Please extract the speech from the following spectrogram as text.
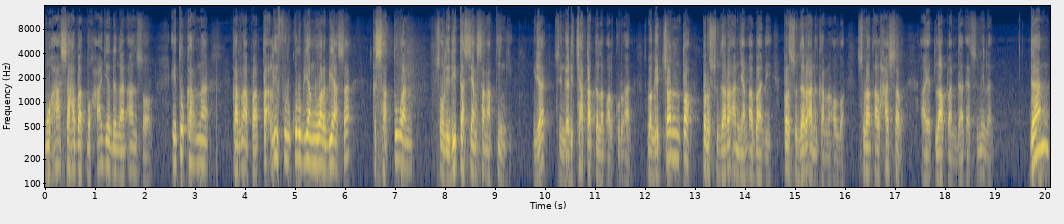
Muha, sahabat muhajir dengan ansor. Itu karena karena apa? Ta'liful qulub yang luar biasa, kesatuan, soliditas yang sangat tinggi. Ya, sehingga dicatat dalam Al-Qur'an sebagai contoh persaudaraan yang abadi, persaudaraan karena Allah. Surat Al-Hasyr ayat 8 dan ayat 9. Dan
